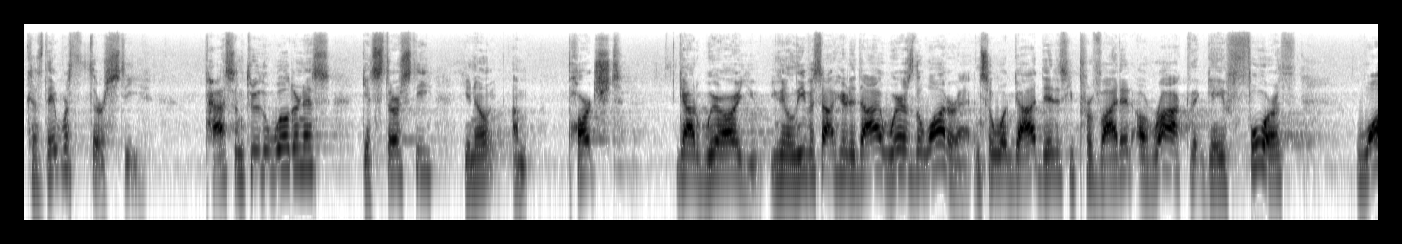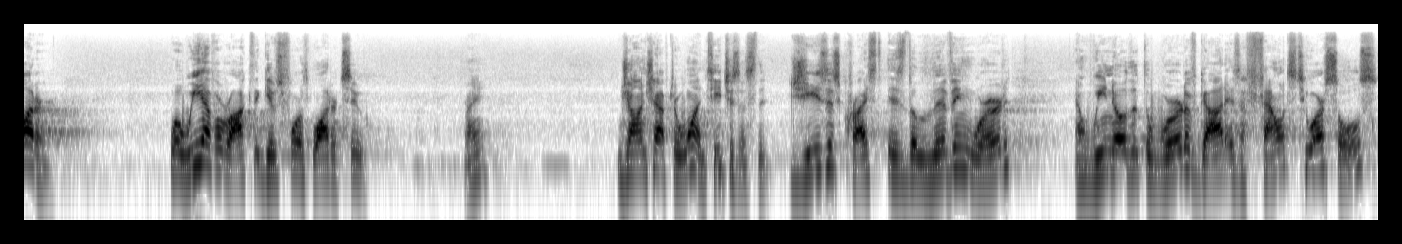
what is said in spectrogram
because they were thirsty. Passing through the wilderness, gets thirsty, you know, I'm parched God, where are you? You're going to leave us out here to die? Where's the water at? And so, what God did is He provided a rock that gave forth water. Well, we have a rock that gives forth water too, right? John chapter 1 teaches us that Jesus Christ is the living word, and we know that the word of God is a fount to our souls.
